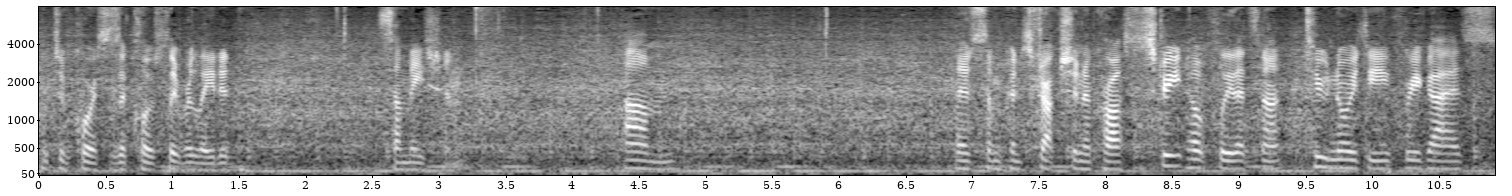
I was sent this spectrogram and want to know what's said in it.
which of course is a closely related summation. Um, there's some construction across the street. Hopefully, that's not too noisy for you guys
